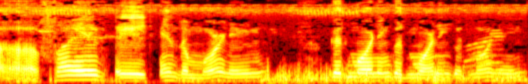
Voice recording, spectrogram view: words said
Uh, 5, 8 in the morning. Good morning, good morning, good morning.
